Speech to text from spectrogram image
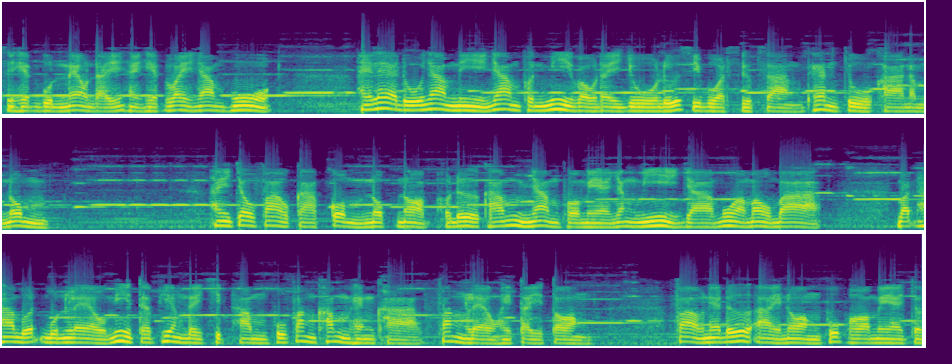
สิเฮ็ดบุญแนวใดให้เฮ็ดไว้ย่ามฮู้ ให้แลดูย่ามนี้ย่ามเพิ่นมีเว้าใดอยู่หรือสิบวชสืบสางแท่นจูคานำนม ให้เจ้าเฝ้ากาบก้มนบนอบเอาเด้อคำย่ามพ่อแม่ยังมียามั่วเมาบ้า บัดหาเบิดบุญแล้วมีแต่เพียงได้คิดทำผู้ฟังคำแห่งขาฟังแล้วให้ไต่ตองเฝ้าแนเด้ออายน้องผู้พ่อแม่เจ้า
